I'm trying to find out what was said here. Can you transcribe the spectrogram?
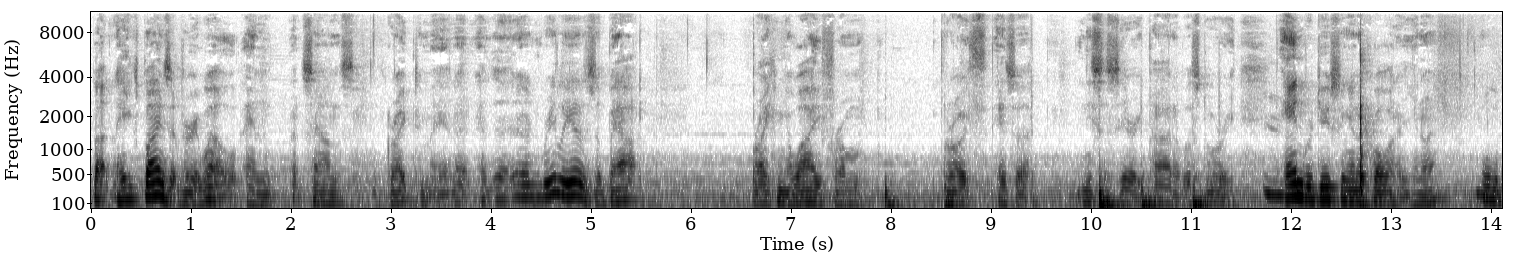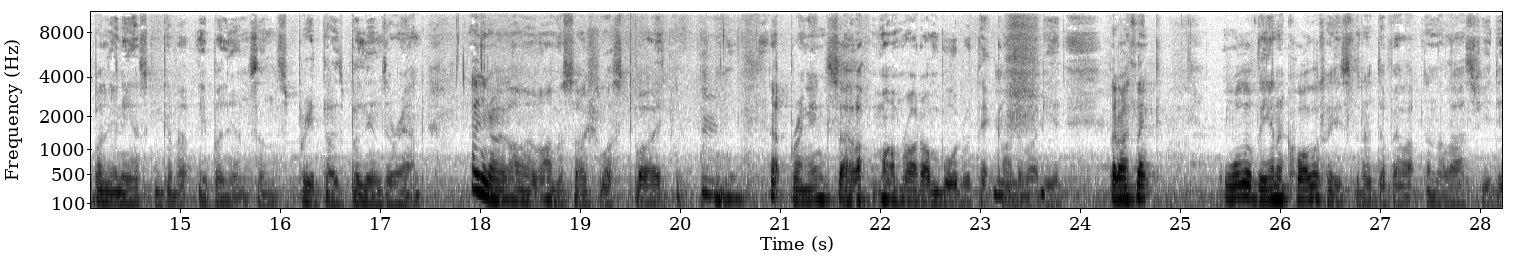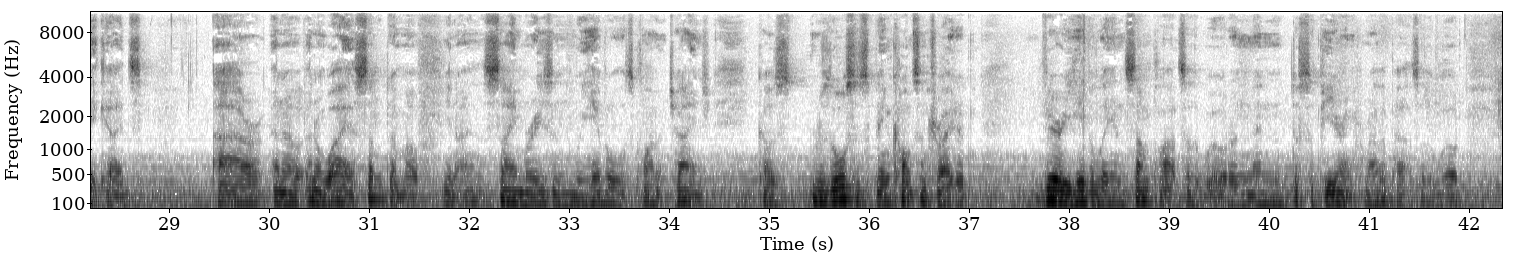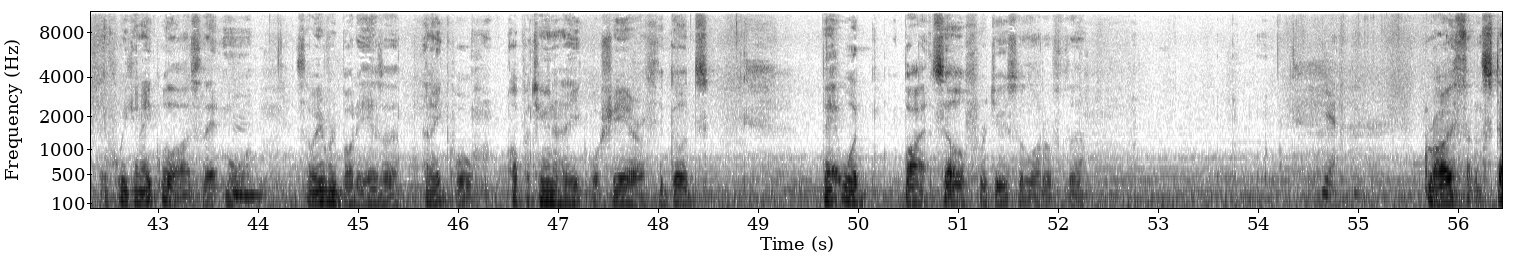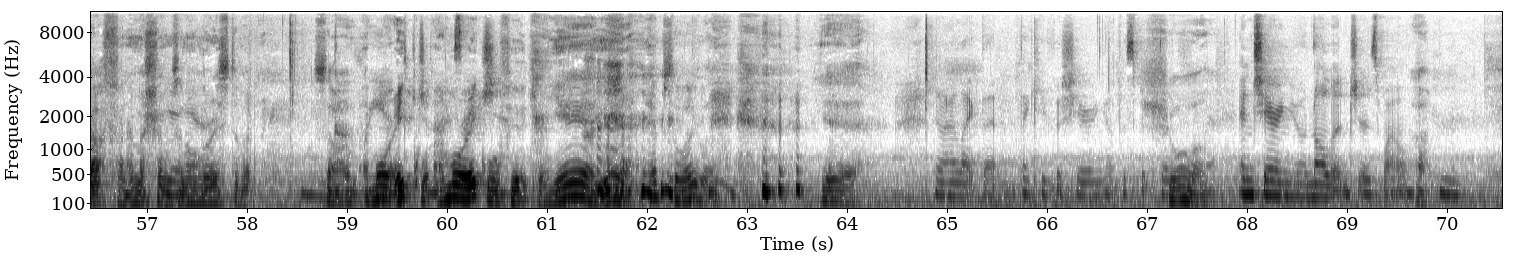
But he explains it very well, and it sounds great to me. And it, it, really is about breaking away from growth as a necessary part of the story mm. and reducing inequality, you know. All the billionaires can give up their billions and spread those billions around. And, you know, I'm, a socialist by mm. upbringing, so I'm right on board with that kind of idea. But I think all of the inequalities that have developed in the last few decades are, in a, in a way, a symptom of, you know, the same reason we have all this climate change, because resources have been concentrated very heavily in some parts of the world and, and disappearing from other parts of the world. If we can equalise that more, mm. so everybody has a, an equal opportunity, equal share of the goods, that would by itself reduce a lot of the Yeah. growth and stuff and emissions and all Yeah. the rest of it. So a, a more equal, a more equal future. Yeah, yeah, absolutely. Yeah, No, I like that. Thank you for sharing your perspective. sure. And sharing your knowledge as well. Ah.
